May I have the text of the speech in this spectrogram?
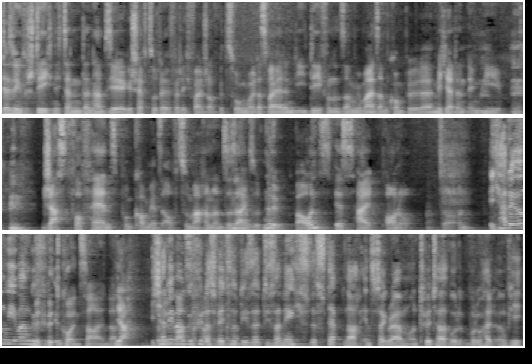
deswegen verstehe ich nicht, dann, dann haben sie ja ihr Geschäftsmodell völlig falsch aufgezogen, weil das war ja dann die Idee von unserem gemeinsamen Kumpel äh, Micha, dann irgendwie justforfans.com jetzt aufzumachen und zu sagen so, nö, bei uns ist halt Porno. So, und Ich hatte irgendwie immer ein Mit Gefühl, Bitcoin-Zahlen dann. ja. Ich So hatte mit immer ein Gefühl, das wäre so Mastercard. dieser, dieser nächste Step nach Instagram und Twitter, wo, du- wo du halt irgendwie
